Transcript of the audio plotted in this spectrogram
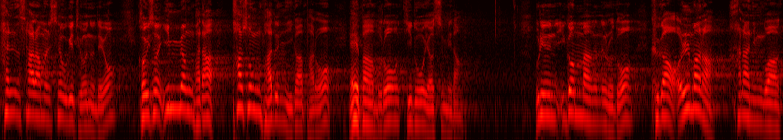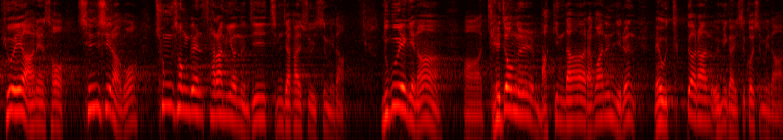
한 사람을 세우게 되었는데요. 거기서 임명받아 파송받은 이가 바로 에바브로 디도였습니다. 우리는 이것만으로도 그가 얼마나 하나님과 교회 안에서 신실하고 충성된 사람이었는지 짐작할 수 있습니다. 누구에게나 어, 재정을 맡긴다라고 하는 일은 매우 특별한 의미가 있을 것입니다.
